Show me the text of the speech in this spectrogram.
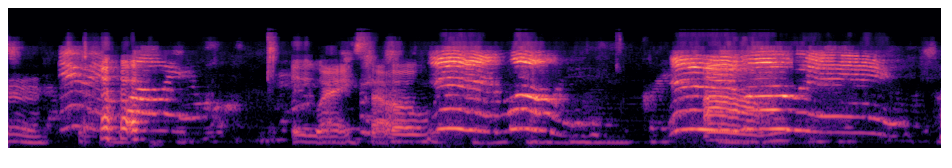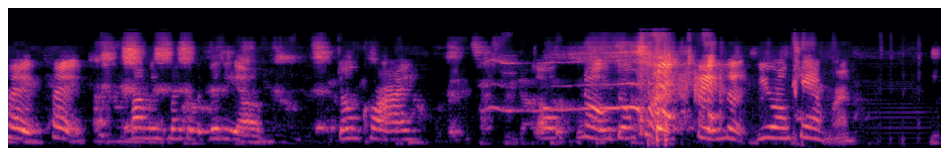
Mm. anyway, so um, hey hey, mommy's making a video. Don't cry. Oh no, don't cry. Hey, look, you on camera.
